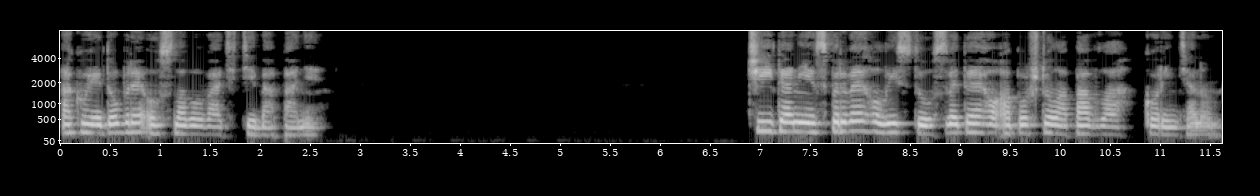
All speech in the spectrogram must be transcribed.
Ako je dobre oslavovať Teba, Pane. Čítanie z prvého listu svätého Apoštola Pavla Korintianom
